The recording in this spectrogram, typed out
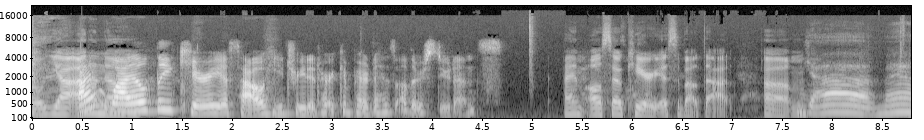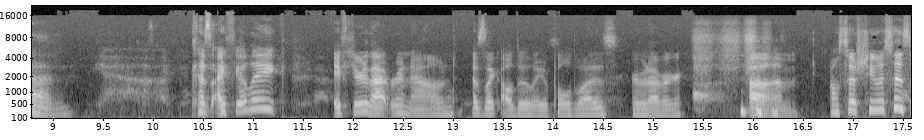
Oh yeah, I don't I'm know. wildly curious how he treated her compared to his other students. I am also curious about that. Um, Yeah, man. Yeah, because I feel like if you're that renowned as like Aldo Leopold was or whatever, um, also, she was his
